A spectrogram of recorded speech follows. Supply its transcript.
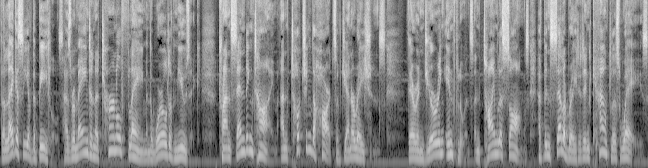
The legacy of the Beatles has remained an eternal flame in the world of music, transcending time and touching the hearts of generations. Their enduring influence and timeless songs have been celebrated in countless ways.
